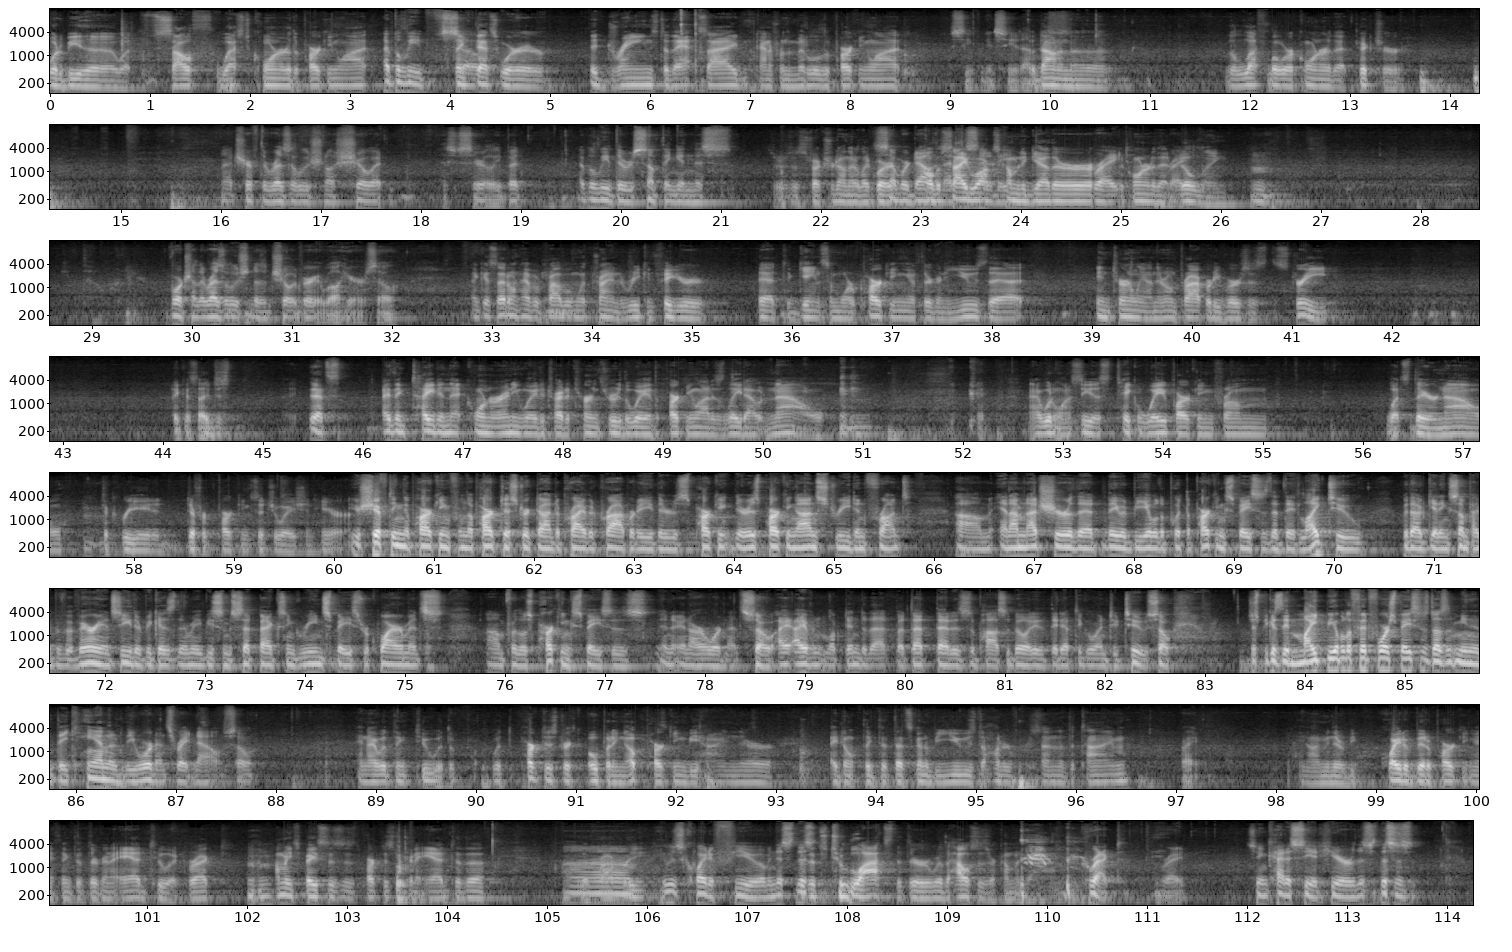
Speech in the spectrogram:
would be the, what, southwest corner of the parking lot? I believe I so. think that's where it drains to that side, kind of from the middle of the parking lot. See if we can see it So down in the, the left lower corner of that picture. Not sure if the resolution will show it necessarily, but I believe there was something in this, There's a structure down there, like where Somewhere down all the in that sidewalks vicinity. come together. Right, The corner of that right. building. Mm-hmm. fortunately, the resolution doesn't show it very well here, so. I guess I don't have a problem with trying to reconfigure that to gain some more parking if they're gonna use that internally on their own property versus the street. I guess I just, that's, I think tight in that corner anyway to try to turn through the way the parking lot is laid out now. Mm-hmm. I wouldn't wanna see us take away parking from what's there now to create a different parking situation here. You're shifting the parking from the park district onto private property. There's parking, there is parking on street in front. Um, and I'm not sure that they would be able to put the parking spaces that they'd like to without getting some type of a variance either, because there may be some setbacks and green space requirements um, for those parking spaces in, in our ordinance. So I, I haven't looked into that, but that, that is a possibility that they'd have to go into too. So just because they might be able to fit four spaces doesn't mean that they can under the ordinance right now, so. And I would think too, with the, with the park district opening up parking behind there, I don't think that that's gonna be used hundred percent of the time. Right. You know, I mean, there'd be quite a bit of parking, I think, that they're gonna add to it, correct? Mm-hmm. How many spaces is the park district gonna add to the, the property? Um, It was quite a few. I mean, this, this. It's two lots that they're, where the houses are coming down. Correct, right. So you can kind of see it here. This, this is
